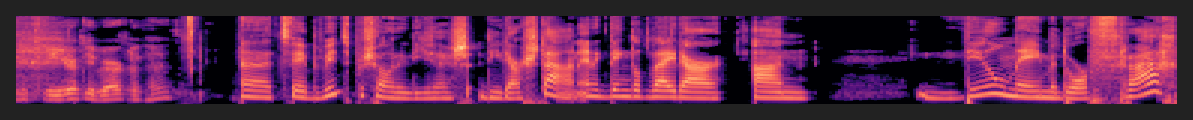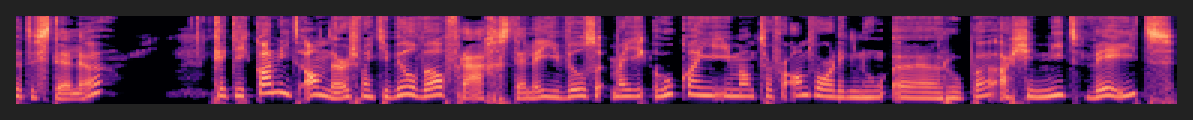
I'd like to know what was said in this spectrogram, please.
Wie creëert die werkelijkheid? Uh, twee bewindspersonen die, die daar staan. En ik denk dat wij daar aan deelnemen door vragen te stellen Kijk, je kan niet anders, want je wil wel vragen stellen. Je wil ze, maar je, hoe kan je iemand ter verantwoording uh, roepen als je niet weet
